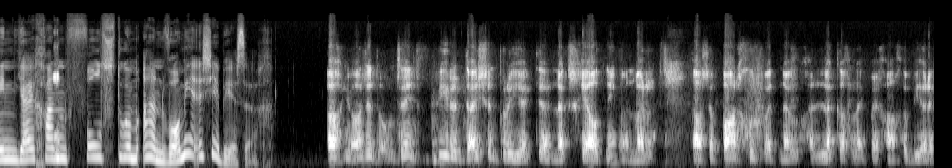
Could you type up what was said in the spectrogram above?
en jy gaan volstoom aan. Waarmee is jy besig? Ag ja, dit omtrent 4000 projekte, niks geld nie, maar daar's 'n paar goed wat nou gelukkig lyk by gaan gebeur.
